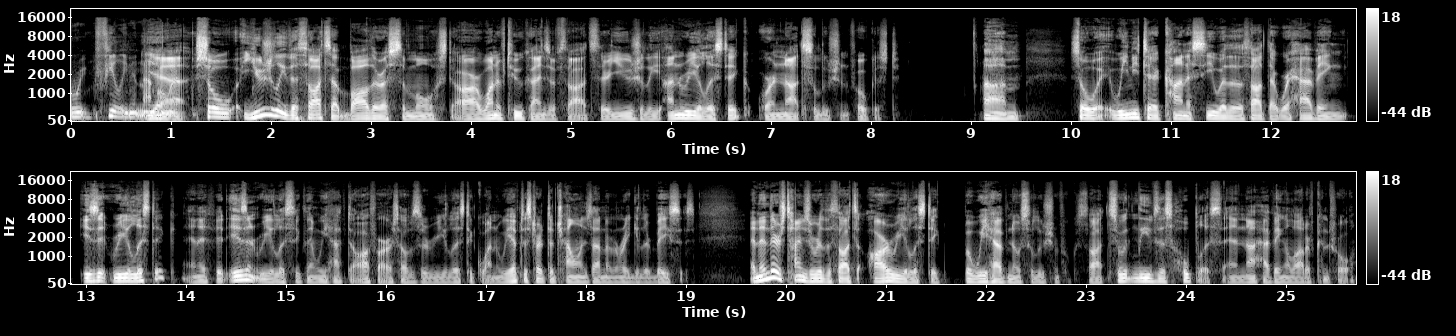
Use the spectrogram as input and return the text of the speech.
we're feeling in that yeah. moment. So usually the thoughts that bother us the most are one of two kinds of thoughts. They're usually unrealistic or not solution focused. Um, so we need to kind of see whether the thought that we're having is it realistic, and if it isn't realistic, then we have to offer ourselves a realistic one. We have to start to challenge that on a regular basis. And then there's times where the thoughts are realistic, but we have no solution focused thought. So it leaves us hopeless and not having a lot of control.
